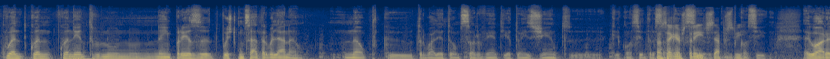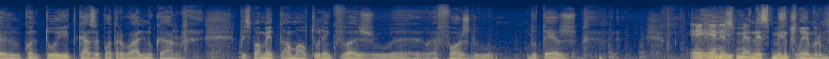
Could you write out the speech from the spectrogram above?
Quando, quando, quando entro no, no, na empresa, depois de começar a trabalhar, não. Não, porque o trabalho é tão absorvente e é tão exigente que a concentração. Consegue abstrair, já percebi. Consigo. Agora, quando estou aí de casa para o trabalho no carro, principalmente há uma altura em que vejo a, eh, a foz do, do Tejo. É, é nesse momento. Nesse momento lembro-me.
